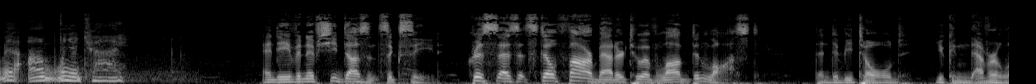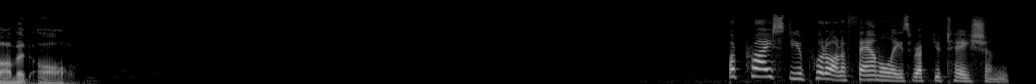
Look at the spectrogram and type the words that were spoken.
But I'm going to try. And even if she doesn't succeed, Chris says it's still far better to have loved and lost than to be told you can never love at all. What price do you put on a family's reputation?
